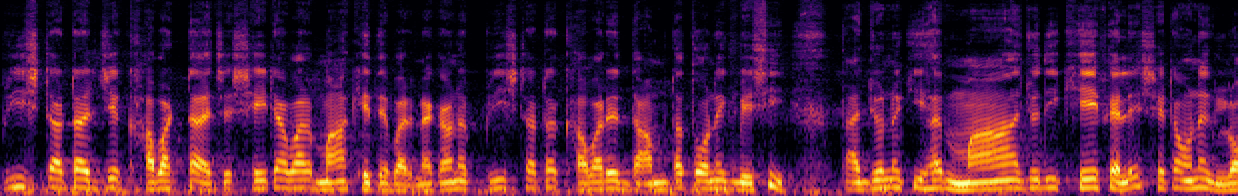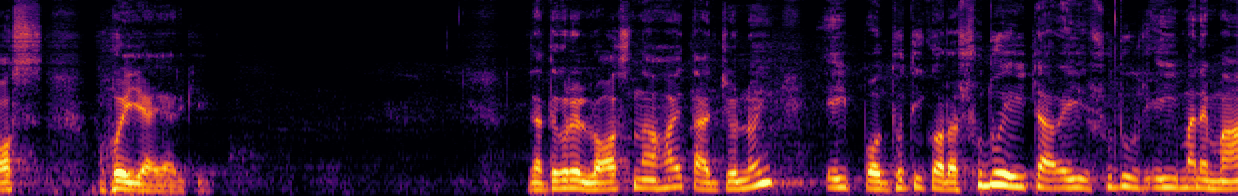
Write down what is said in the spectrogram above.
প্রি স্টার্টার যে খাবারটা আছে, সেইটা আবার মা খেতে পারে না। কেননা প্রি স্টার্টার খাবারের দামটা তো অনেক বেশি, তার জন্য কি হয়, মা যদি খেয়ে ফেলে, সেটা অনেক লস হয়ে যায় আর কি। যাতে করে লস না হয়, তার জন্যই এই পদ্ধতি করা। শুধু এইটা, এই শুধু এই মানে মা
